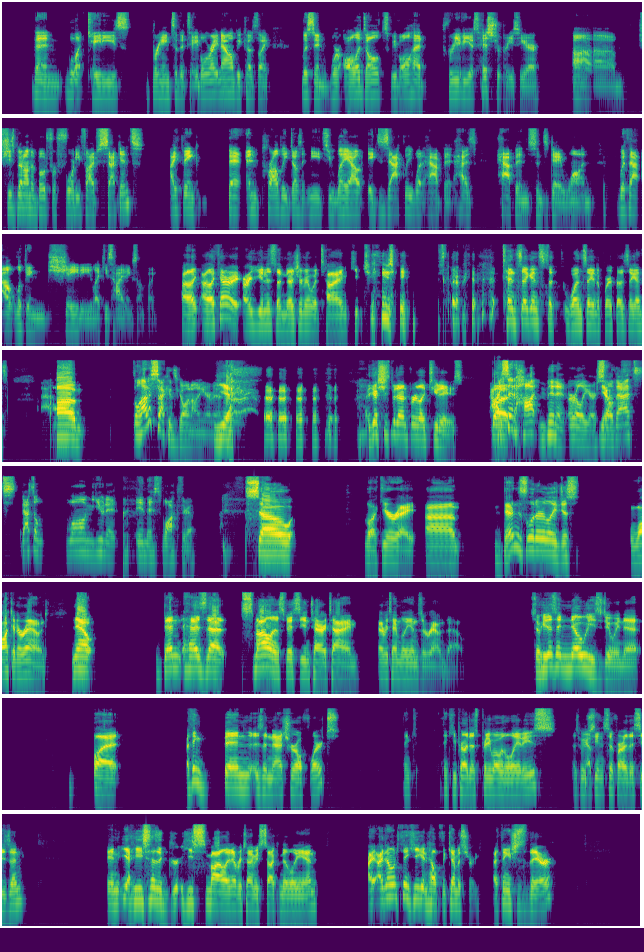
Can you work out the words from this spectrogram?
than what Katie's bringing to the table right now because like listen, we're all adults. We've all had previous histories here. Um, she's been on the boat for 45 seconds. I think Ben probably doesn't need to lay out exactly what happened has happened since day one without looking shady like he's hiding something. I like I like how our, our units of measurement with time keep changing. Ten seconds to one second to forty-five seconds. Um, a lot of seconds going on here, man. yeah. I guess she's been on for like two days. I said hot minute earlier, so Yeah. that's that's a long unit in this walkthrough. So, look, you're right. Um, Ben's literally just walking around. Now, Ben has that smile on his face the entire time, every time Leanne's around, though. So he doesn't know he's doing it. But I think Ben is a natural flirt. I think I think he probably does pretty well with the ladies, as we've Yep. seen so far this season. And yeah, he says a gr- he's smiling every time he's talking to Leanne. I, I don't think he can help the chemistry. I think it's just there.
